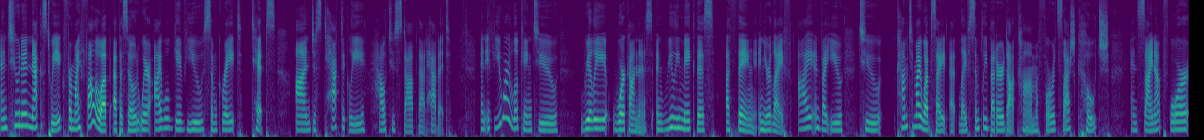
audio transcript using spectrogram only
And tune in next week for my follow up episode where I will give you some great tips on just tactically how to stop that habit. And if you are looking to really work on this and really make this a thing in your life, I invite you to come to my website at lifesimplybetter.com forward slash coach and sign up for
